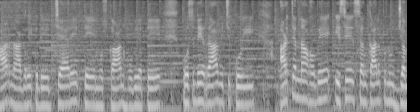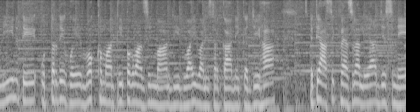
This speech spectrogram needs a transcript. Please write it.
ਹਰ ਨਾਗਰਿਕ ਦੇ ਚਿਹਰੇ ਤੇ ਮੁਸਕਾਨ ਹੋਵੇ ਅਤੇ ਉਸ ਦੇ ਰਾਹ ਵਿੱਚ ਕੋਈ ਅੜਚਨ ਨਾ ਹੋਵੇ, ਇਸੇ ਸੰਕਲਪ ਨੂੰ ਜ਼ਮੀਨ ਤੇ ਉਤਰਦੇ ਹੋਏ ਮੁੱਖ ਮੰਤਰੀ ਭਗਵੰਤ ਸਿੰਘ ਮਾਨ ਦੀ ਅਗਵਾਈ ਵਾਲੀ ਸਰਕਾਰ ਨੇ ਇੱਕ ਅਜਿਹਾ ਇਤਿਹਾਸਿਕ ਫੈਸਲਾ ਲਿਆ, ਜਿਸ ਨੇ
